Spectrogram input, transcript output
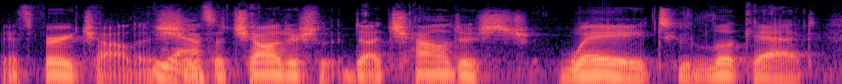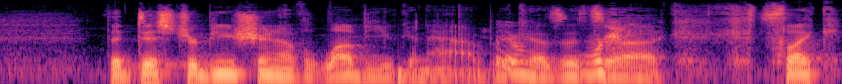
It's very childish. Yeah. It's a childish, a childish way to look at the distribution of love you can have because it's a, it's like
